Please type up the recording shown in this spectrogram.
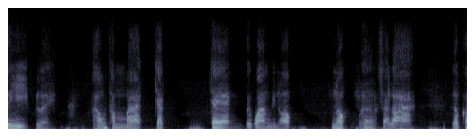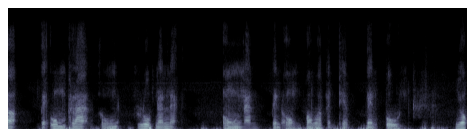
รีบเลย เอาธรรมาจัดแจงไปวางไว้นอกนอกศาลา แล้วก็ไปอุ้มพระองค์รูปนั้นน่ะองค์นั้นเป็นองค์ เพราะว่าเป็นเทปเป็นปูน ยก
